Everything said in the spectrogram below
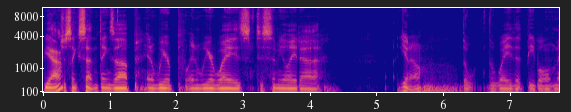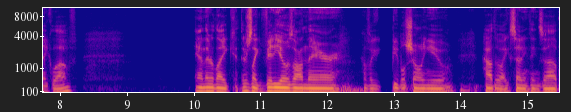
yeah just like setting things up in weird in weird ways to simulate uh you know the the way that people make love and they're like there's like videos on there of like people showing you how they're like setting things up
